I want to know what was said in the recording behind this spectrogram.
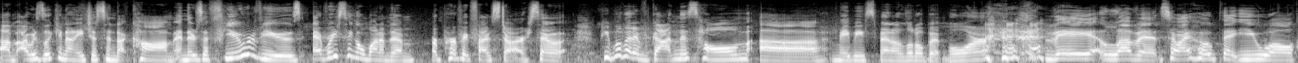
Um, I was looking on hsn.com, and there's a few reviews. Every single one of them are perfect five star. So people that have gotten this home, uh, maybe spent a little bit more, they love it. So I hope that you will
